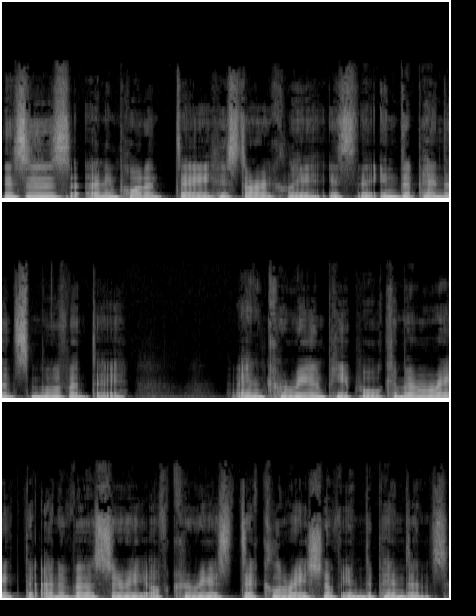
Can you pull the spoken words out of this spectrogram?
This is an important day historically. It's the Independence Movement Day and Korean people commemorate the anniversary of Korea's Declaration of Independence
